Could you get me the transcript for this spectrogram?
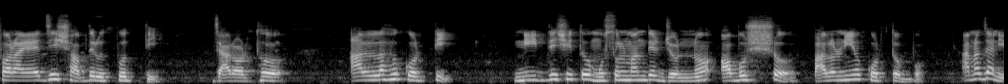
ফরায়াজি শব্দের উৎপত্তি, যার অর্থ আল্লাহ কর্তৃক নির্দেশিত মুসলমানদের জন্য অবশ্য পালনীয় কর্তব্য। আমরা জানি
